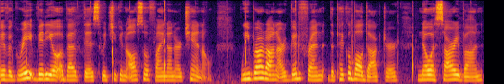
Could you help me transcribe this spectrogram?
We have a great video about this, which you can also find on our channel. We brought on our good friend, the pickleball doctor, Noah Saribon,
